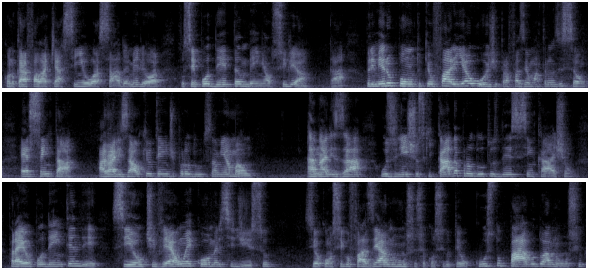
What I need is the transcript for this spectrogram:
Quando o cara falar que assim ou assado é melhor, você poder também auxiliar, tá? Primeiro ponto que eu faria hoje para fazer uma transição é sentar, analisar o que eu tenho de produtos na minha mão, analisar os nichos que cada produto desses se encaixam, para eu poder entender se eu tiver um e-commerce disso, se eu consigo fazer anúncio, se eu consigo ter o custo pago do anúncio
